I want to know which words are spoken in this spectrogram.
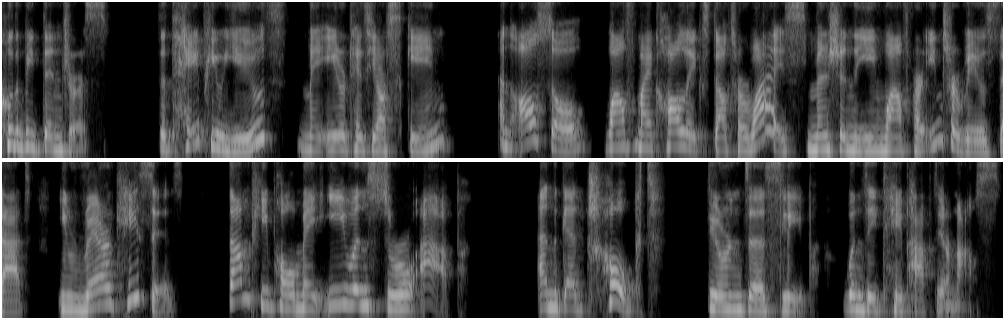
could be dangerous. The tape you use may irritate your skin. And also, one of my colleagues, Dr. Weiss, mentioned in one of her interviews that in rare cases, some people may even throw up and get choked during the sleep when they tape up their mouths.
